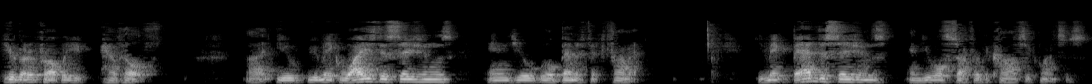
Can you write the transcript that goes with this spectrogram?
you're going to probably have health. Uh, you, you make wise decisions and you will benefit from it. You make bad decisions and you will suffer the consequences.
